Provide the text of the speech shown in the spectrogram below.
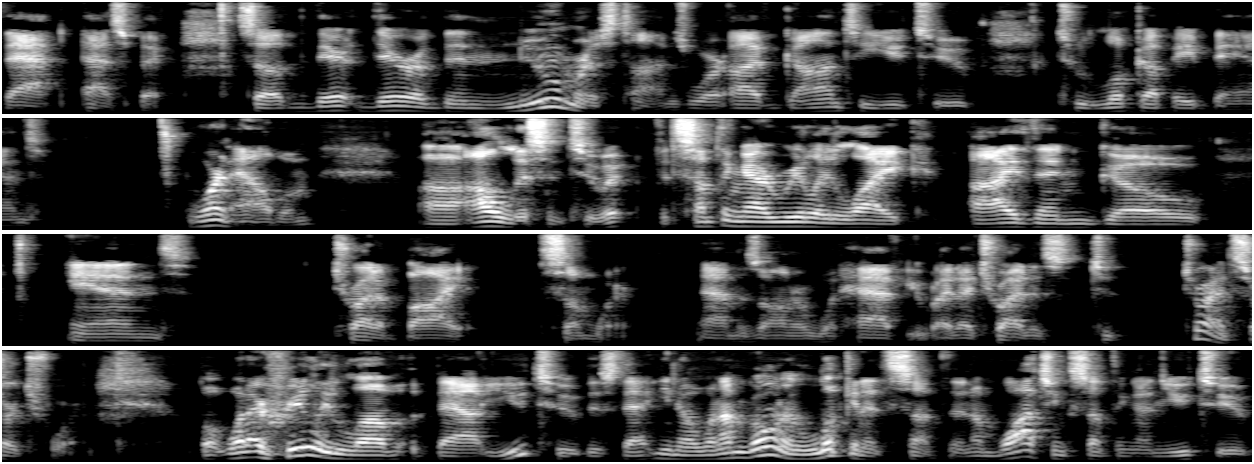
that aspect. So there there have been numerous times where I've gone to YouTube to look up a band or an album. Uh, I'll listen to it. If it's something I really like, I then go and try to buy it somewhere, Amazon or what have you. Right? I try to to try and search for it. But what I really love about YouTube is that, you know, when I'm going and looking at something, I'm watching something on YouTube,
